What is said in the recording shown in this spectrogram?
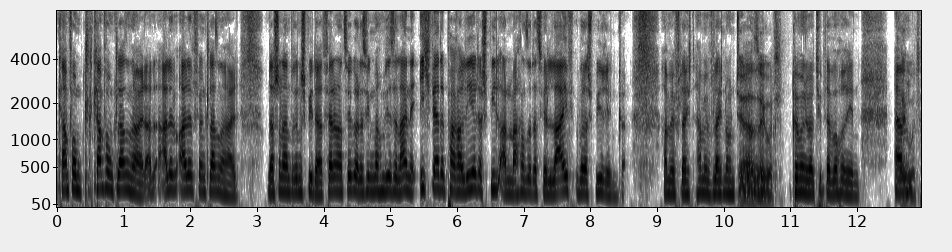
Kampf um, Kampf um Klassenerhalt. Alle, alle für einen Klassenerhalt. Und da schon dann drin spielt. Da er nach Zwickau, deswegen machen wir es alleine. Ich werde parallel das Spiel anmachen, sodass wir live über das Spiel reden können. Haben wir vielleicht, haben wir vielleicht noch einen Typ. Ja, sehr gut. Können wir über Typ der Woche reden. Ähm, sehr gut.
